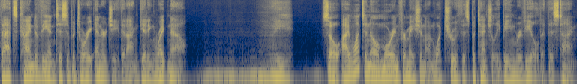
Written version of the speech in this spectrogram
That's kind of the anticipatory energy that I'm getting right now. So I want to know more information on what truth is potentially being revealed at this time.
